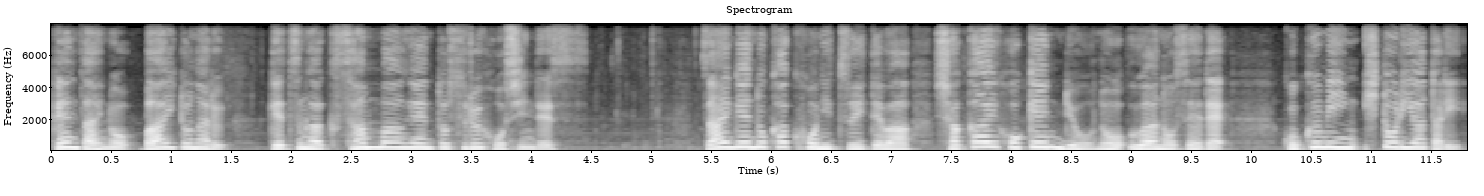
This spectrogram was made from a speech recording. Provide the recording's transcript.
現在の倍となる月額3万円とする方針です。財源の確保については、社会保険料の上乗せで、国民1人当たり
